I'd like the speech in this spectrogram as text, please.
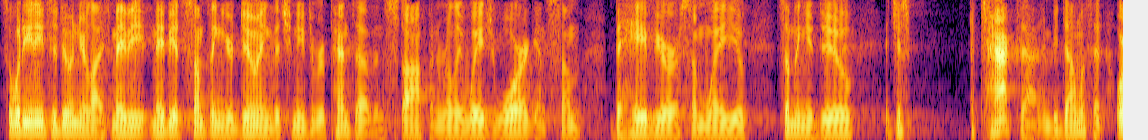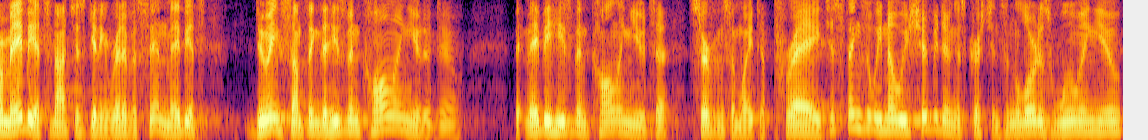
So, what do you need to do in your life? Maybe, maybe it's something you're doing that you need to repent of and stop and really wage war against some behavior or some way you, something you do. It just attack that and be done with it. Or maybe it's not just getting rid of a sin, maybe it's doing something that He's been calling you to do. Maybe He's been calling you to serve Him some way, to pray, just things that we know we should be doing as Christians. And the Lord is wooing you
